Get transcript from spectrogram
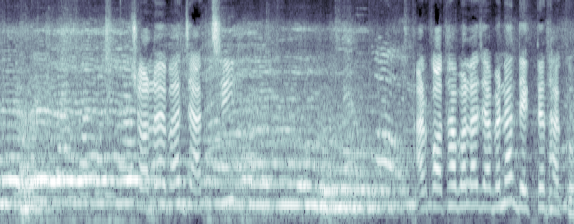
চলো এবার যাচ্ছি। আর কথা বলা যাবে না দেখতে থাকো।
